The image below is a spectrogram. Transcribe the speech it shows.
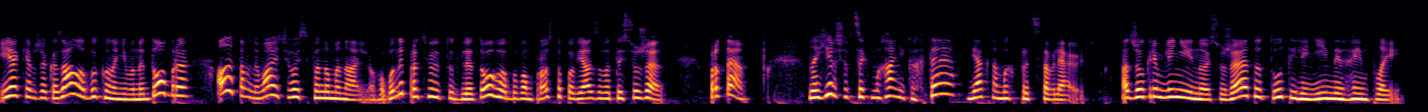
І як я вже казала, виконані вони добре, але там немає чогось феноменального. Вони працюють тут для того, аби вам просто пов'язувати сюжет. Проте найгірше в цих механіках те, як нам їх представляють. Адже окрім лінійного сюжету, тут і лінійний геймплей.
